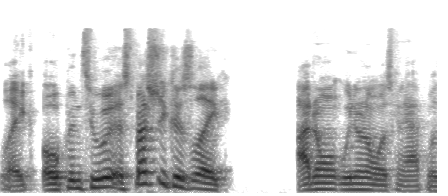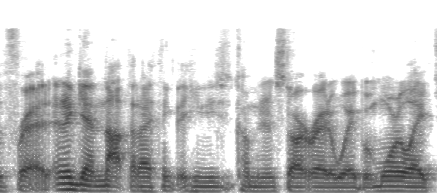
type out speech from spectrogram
like open to it, especially because like I don't we don't know what's gonna happen with Fred. And again, not that I think that he needs to come in and start right away, but more like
